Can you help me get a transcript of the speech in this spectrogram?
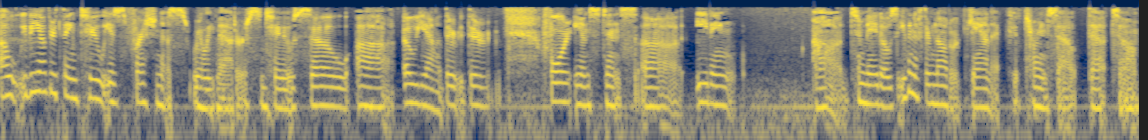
Oh, the other thing too is freshness really matters too. So, uh, oh yeah, there, there. For instance, uh, eating uh, tomatoes, even if they're not organic, it turns out that um,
